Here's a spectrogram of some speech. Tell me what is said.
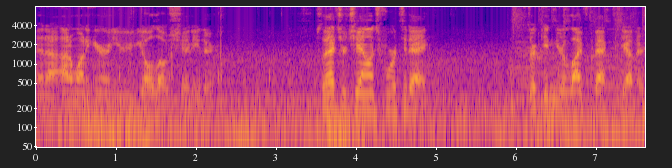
And uh, I don't want to hear your YOLO shit either. So that's your challenge for today. Start getting your life back together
